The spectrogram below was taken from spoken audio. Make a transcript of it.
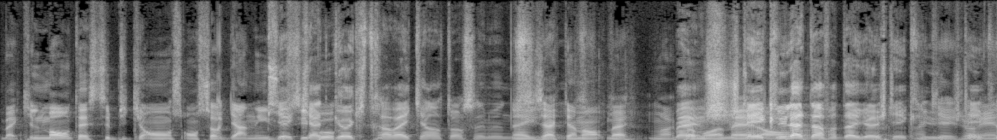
ben, qui le monte, esti, puis qu'on on s'organise Puis il y a aussi quatre pour. gars qui travaillent 40 heures semaine. aussi. Exactement. Ben, ouais, Ben, pas moi, je mais. t'ai inclus on- là-dedans, de ta gueule, je t'ai inclus. Ok, je je vais t'ai rien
